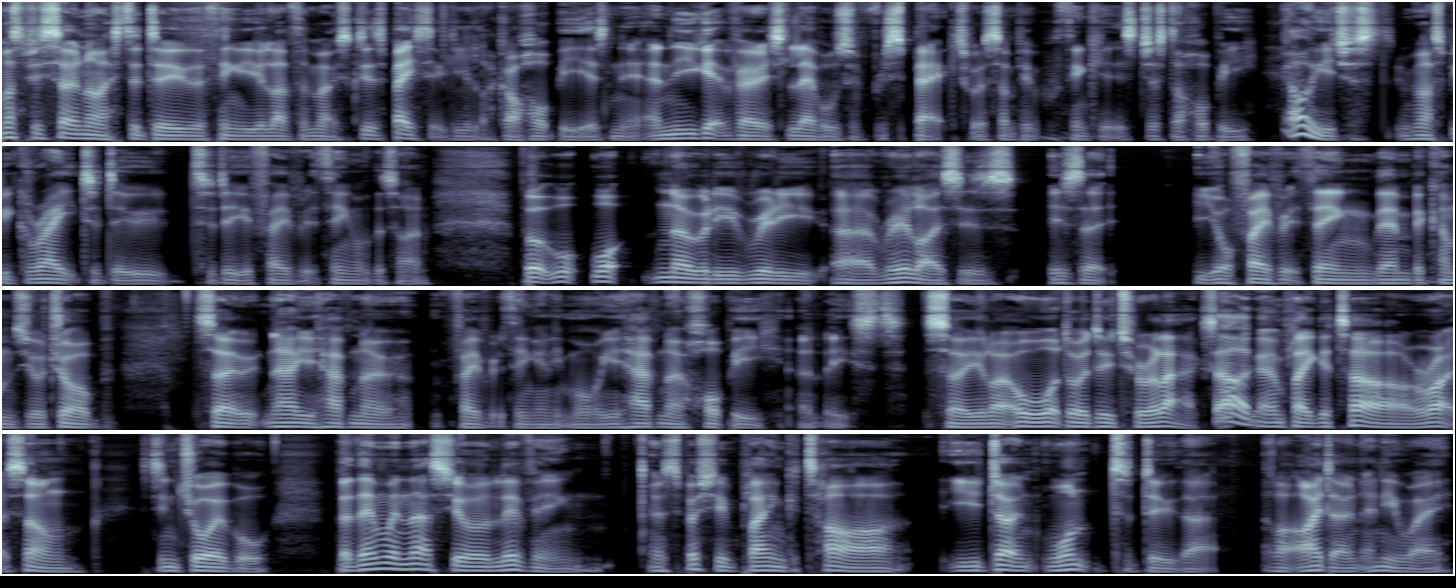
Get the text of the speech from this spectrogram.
Must be so nice to do the thing you love the most because it's basically like a hobby, isn't it? And you get various levels of respect where some people think it's just a hobby. Oh, you just it must be great to do to do your favorite thing all the time. But w- what nobody really uh, realizes is that your favorite thing then becomes your job. So now you have no favorite thing anymore. You have no hobby, at least. So you're like, oh, what do I do to relax? Oh, I go and play guitar or write a song. It's enjoyable. But then when that's your living, especially playing guitar, you don't want to do that. Like I don't anyway.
